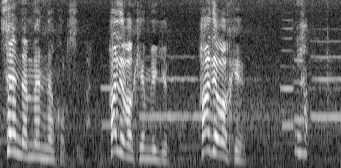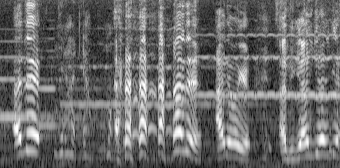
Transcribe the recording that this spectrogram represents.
Senden benden korksunlar. Hadi bakayım bir gün. Hadi bakayım. Ya, Hadi. ya yapma. Hadi. Hadi bakayım. Hadi gel gel gel.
